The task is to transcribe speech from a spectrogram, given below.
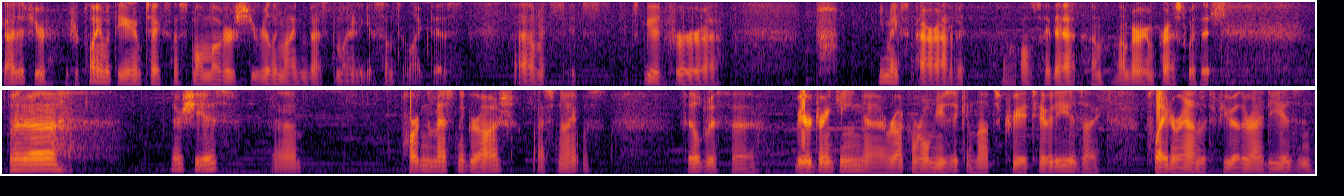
guys, if you're if you're playing with the Ameteks and the small motors, you really might invest the money to get something like this. Um, it's it's it's good for uh, you make some power out of it. I'll say that. I'm I'm very impressed with it. But uh, there she is. Uh, pardon the mess in the garage. Last night was filled with uh, beer drinking, uh, rock and roll music, and lots of creativity as I played around with a few other ideas and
